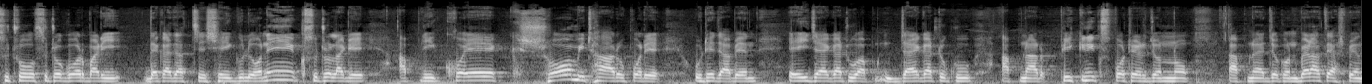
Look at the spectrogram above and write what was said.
ছোটো ছোটো গড় বাড়ি দেখা যাচ্ছে, সেইগুলো অনেক ছোটো লাগে। আপনি কয়েক শ মিটার উপরে উঠে যাবেন। এই জায়গাটু আপ, জায়গাটুকু আপনার পিকনিক স্পটের জন্য। আপনার যখন বেড়াতে আসবেন,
